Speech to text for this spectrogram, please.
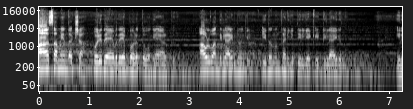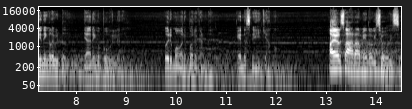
ആ സമയം ദക്ഷ ഒരു ദേവതയെപ്പോലെ തോന്നിയ അയാൾക്ക് അവൾ വന്നില്ലായിരുന്നുവെങ്കിൽ ഇതൊന്നും തനിക്ക് തിരികെ കിട്ടില്ലായിരുന്നു. ഇനി നിങ്ങളെ വിട്ടു ഞാനിങ്ങ് പോവില്ല. ഒരു മോനെ പോലെ കണ്ട് എന്നെ സ്നേഹിക്കാമോ? അയാൾ സാറാമ്മയെ നോക്കി ചോദിച്ചു.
